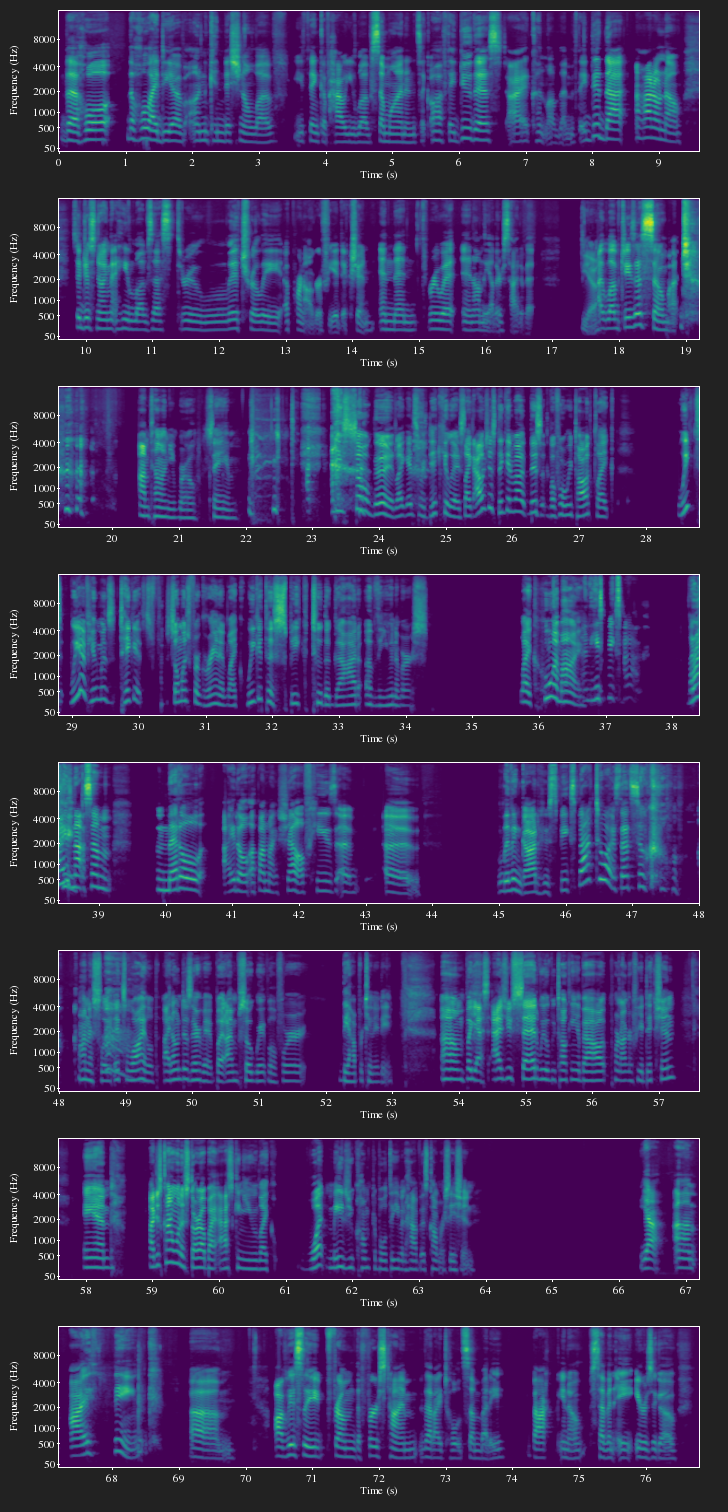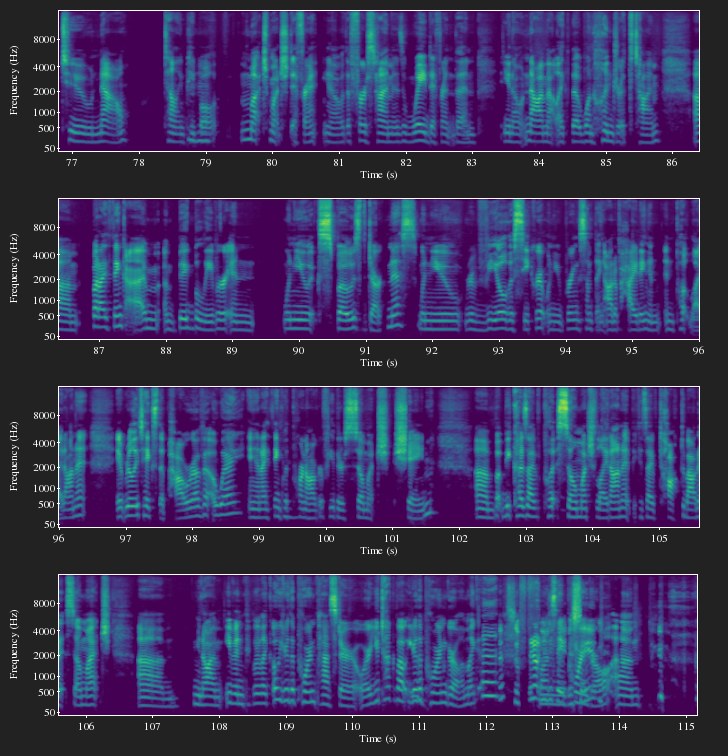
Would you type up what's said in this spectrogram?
the whole the whole idea of unconditional love you think of how you love someone and it's like oh if they do this i couldn't love them if they did that i don't know so just knowing that he loves us through literally a pornography addiction and then through it and on the other side of it yeah i love jesus so much i'm telling you bro same he's so good. Like it's ridiculous. Like I was just thinking about this before we talked. Like we t- we have humans take it so much for granted. Like we get to speak to the God of the universe. Like who am I? And he speaks back. Like right. he's not some metal idol up on my shelf. He's a a living God who speaks back to us. That's so cool. Honestly, it's wild. I don't deserve it, but I'm so grateful for the opportunity. Um, but yes, as you said, we will be talking about pornography addiction. And I just kind of want to start out by asking you, like, what made you comfortable to even have this conversation? Yeah. Um, I think, um, obviously, from the first time that I told somebody back, you know, seven, eight years ago to now, telling mm-hmm. people, mm-hmm much much different you know the first time is way different than you know now i'm at like the 100th time um, but i think i'm a big believer in when you expose the darkness when you reveal the secret when you bring something out of hiding and, and put light on it it really takes the power of it away and i think with mm-hmm. pornography there's so much shame um, but because i've put so much light on it because i've talked about it so much um, you know, I'm even people are like, "Oh, you're the porn pastor," or "You talk about you're the mm. porn girl." I'm like, eh, we don't need to say porn say girl. Um,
